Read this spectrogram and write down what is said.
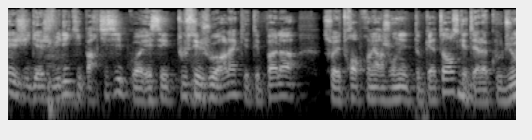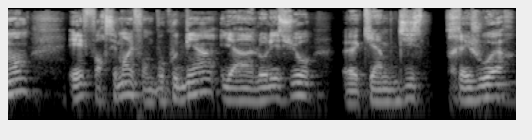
et Gigashvili qui participent quoi. Et c'est tous ces joueurs là qui étaient pas là sur les trois premières journées de top 14, qui étaient à la Coupe du Monde, et forcément ils font beaucoup de bien. Il y a un Lolesio qui est un 10 très joueur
